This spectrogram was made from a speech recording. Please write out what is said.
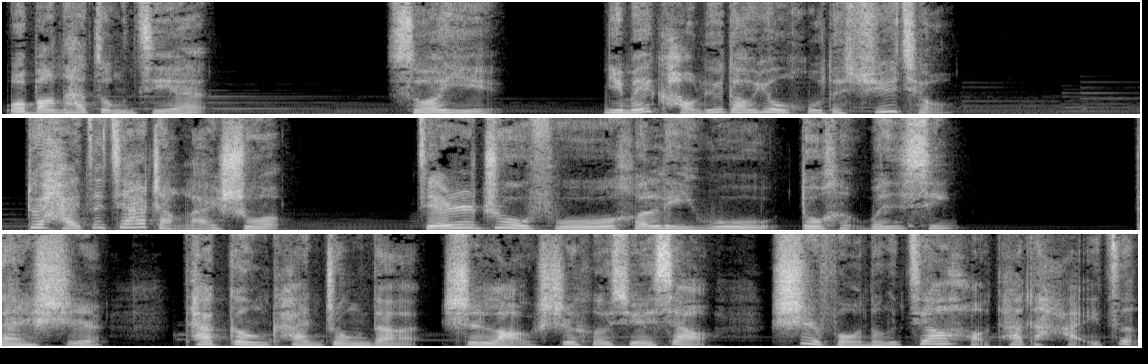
我帮他总结，所以，你没考虑到用户的需求。对孩子家长来说，节日祝福和礼物都很温馨。但是，他更看重的是老师和学校是否能教好他的孩子，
